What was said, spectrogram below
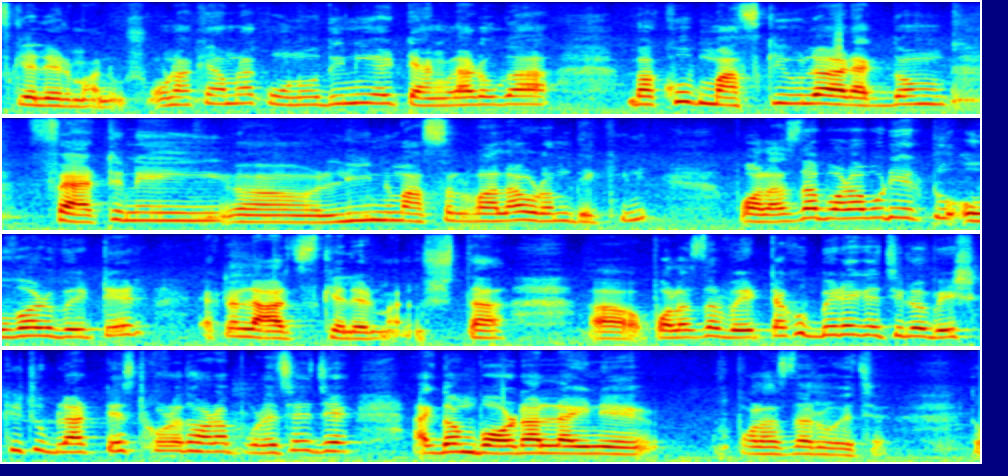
স্কেলের মানুষ। ওনাকে আমরা কোনোদিনই এই ট্যাংলা রোগা বা খুব মাস্কিউলার একদম ফ্যাট নেই লিন মাসলওয়ালা ওরম দেখিনি। পলাশদা বরাবরই একটু ওভার ওয়েটের একটা লার্জ স্কেলের মানুষ। তা পলাশদার ওয়েটটা খুব বেড়ে গেছিল বেশ কিছু ব্লাড টেস্ট করে ধরা পড়েছে যে, একদম বর্ডার লাইনে পলাশদা রয়েছে। তো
